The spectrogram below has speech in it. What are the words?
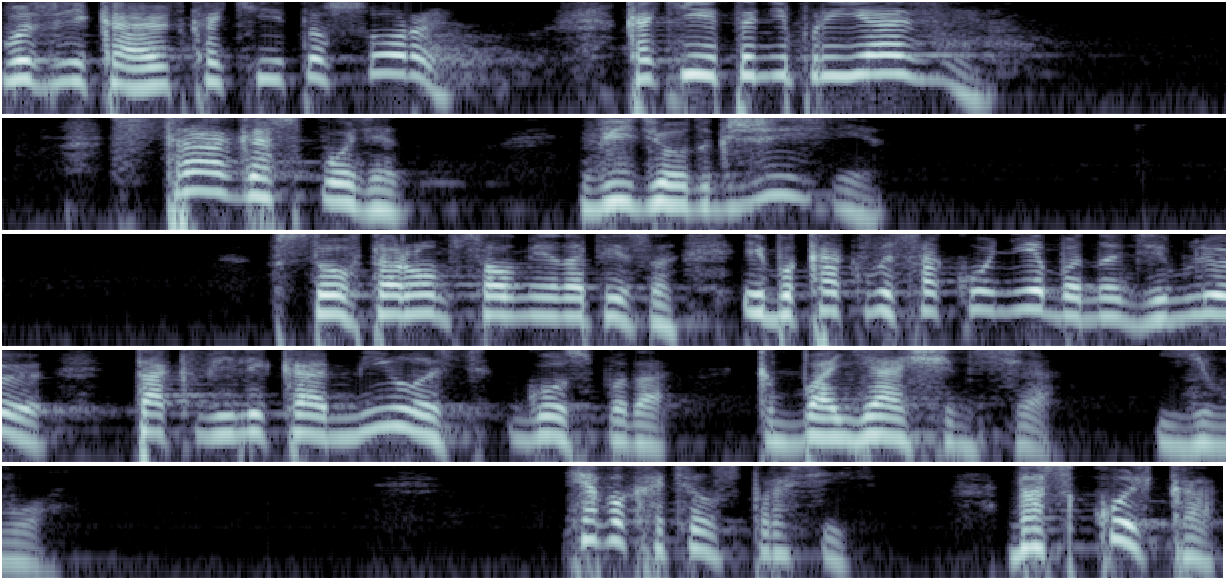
возникают какие-то ссоры, какие-то неприязни. Страх Господень ведет к жизни. В 102-м псалме написано, «Ибо как высоко небо над землей, так велика милость Господа к боящимся Его». Я бы хотел спросить, насколько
